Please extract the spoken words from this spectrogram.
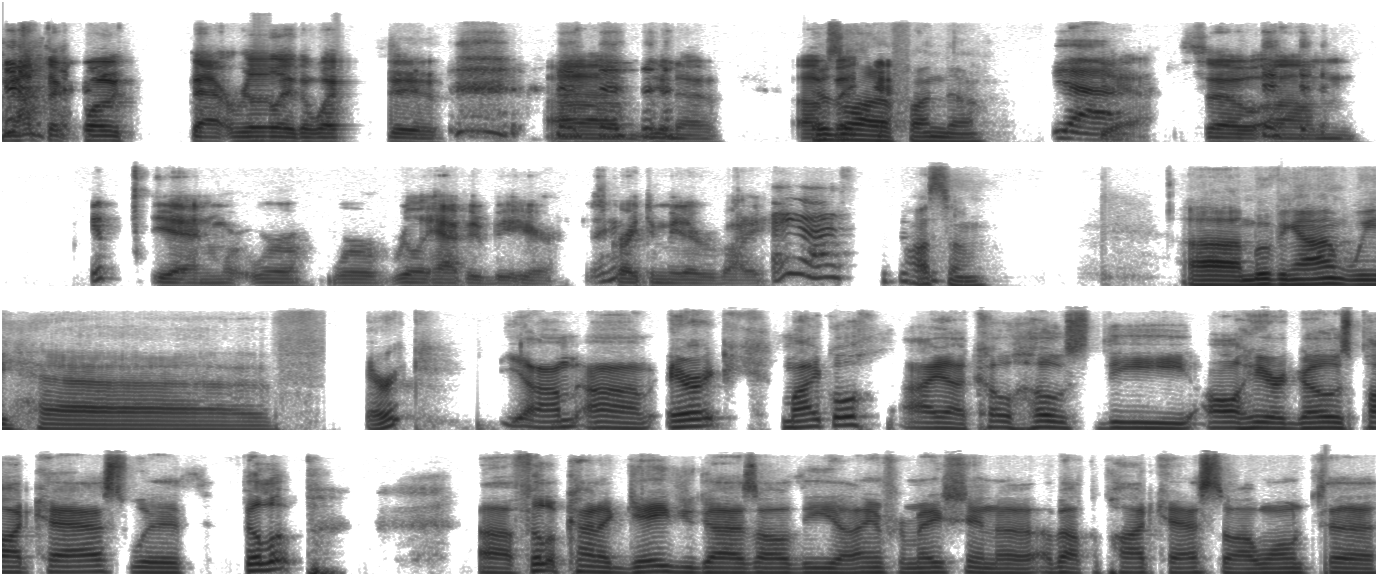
not to quote that really the way to do. Um, you know, uh, It was a lot yeah, of fun though. Yeah. Yeah. So um, yeah, and we're, we're we're really happy to be here. It's great to meet everybody. Hey guys. Awesome. Uh, moving on, we have Eric. Yeah, I'm um, Eric Michael. I uh, co-host the All Here Goes podcast with Philip. Uh, Philip kind of gave you guys all the uh, information uh, about the podcast, so I won't uh,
